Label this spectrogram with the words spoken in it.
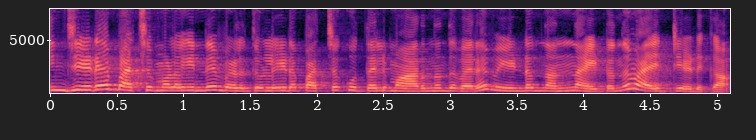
ഇഞ്ചിയുടെയും പച്ചമുളകിന്റെയും വെളുത്തുള്ളിയുടെ പച്ചക്കുത്തൽ മാറുന്നത് വരെ വീണ്ടും നന്നായിട്ടൊന്ന് വഴറ്റിയെടുക്കാം.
